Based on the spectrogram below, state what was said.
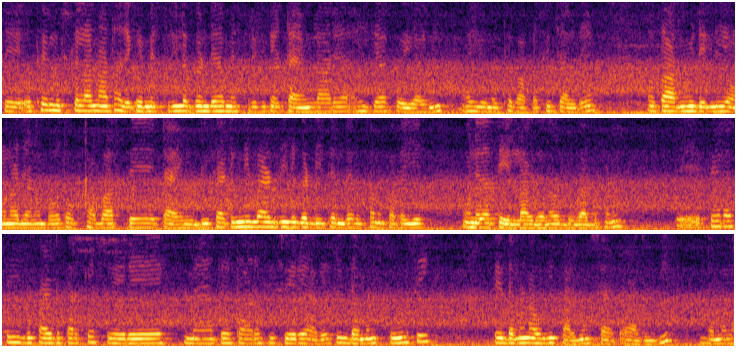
ਤੇ ਉੱਥੇ ਮੁਸ਼ਕਿਲਾਂ ਨਾ ਤਾਂ ਹਜੇ ਕੋਈ ਮਿਸਤਰੀ ਲੱਗਣ ਡਿਆ, ਮਿਸਤਰੀ ਵੀ ਟਾਈਮ ਲਾ ਰਿਹਾ। ਅਸੀਂ ਕਿਹਾ ਕੋਈ ਗੱਲ ਨਹੀਂ, ਅਸੀਂ ਹੁਣ ਉੱਥੇ ਵਾਪਸ ਹੀ ਚੱਲਦੇ ਹਾਂ। ਉਤਾਰਨ ਵੀ ਡੇਲੀ ਆਉਣਾ ਜਾਣਾ ਬਹੁਤ ਔਖਾ, ਬੱਸ ਤੇ ਟਾਈਮ ਦੀ ਸੈਟਿੰਗ ਨਹੀਂ ਬੈਠਦੀ ਤੇ ਗੱਡੀ ਤੇ ਅੰਦਰ ਤੁਹਾਨੂੰ ਪਤਾ ਹੀ ਹੈ, ਉਹਨੇ ਦਾ ਤੇਲ ਲੱਗ ਜਾਂਦਾ ਉਦੋਂ ਵੱਧ, ਹਨਾ। ਤੇ ਫਿਰ ਅਸੀਂ ਡਿਸਾਈਡ ਕਰਕੇ ਸਵੇਰੇ ਮੈਂ ਤੇ ਅਵਤਾਰ ਅਸੀਂ ਸਵੇਰੇ ਆ ਗਏ ਸੀ, ਦਮਨ ਸਕੂਲ ਸੀ। ਤੇ ਦਮਨ ਆਊਗੀ ਕੱਲ ਨੂੰ ਸੈਟ ਆ ਜੂਗੀ ਦਮਨ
